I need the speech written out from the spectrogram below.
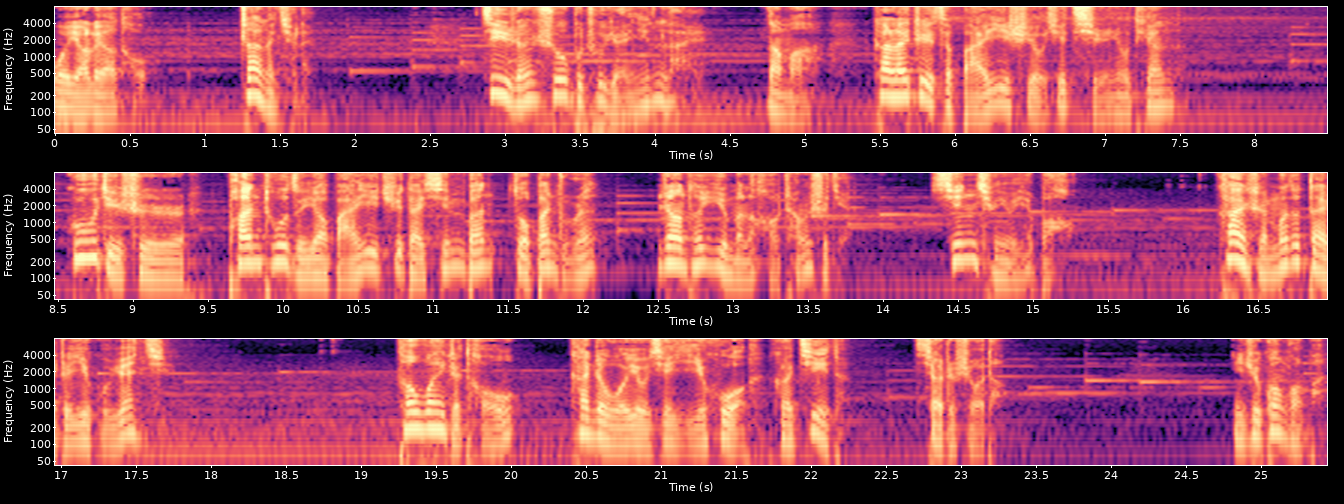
我摇了摇头，站了起来。既然说不出原因来，那么看来这次白毅是有些杞人忧天了。估计是潘秃子要白毅去带新班做班主任，让他郁闷了好长时间，心情有些不好，看什么都带着一股怨气。他歪着头看着我，有些疑惑和忌惮，笑着说道：“你去逛逛吧，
